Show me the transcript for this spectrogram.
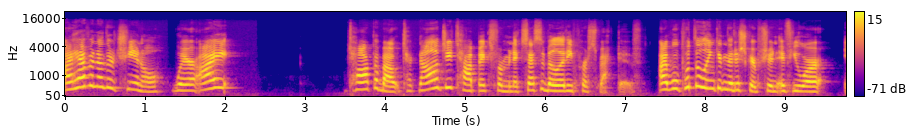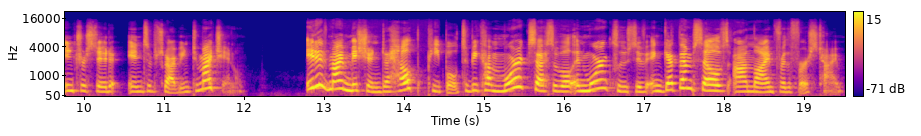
I have another channel where I talk about technology topics from an accessibility perspective. I will put the link in the description if you are interested in subscribing to my channel. It is my mission to help people to become more accessible and more inclusive and get themselves online for the first time.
